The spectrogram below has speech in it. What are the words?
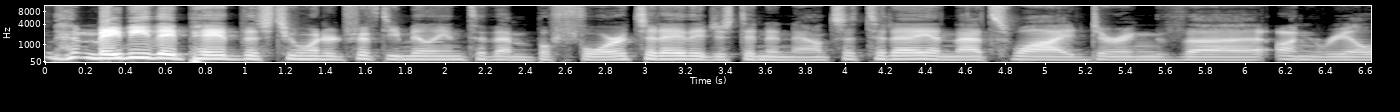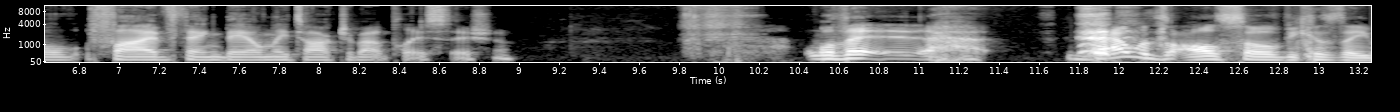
Maybe they paid this 250 million to them before today. They just didn't announce it today, and that's why during the Unreal 5 thing they only talked about PlayStation. Well, that that was also because they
